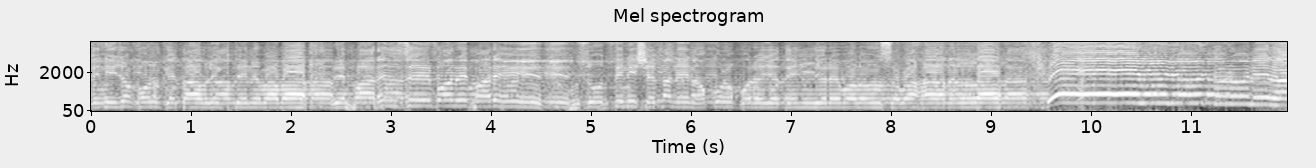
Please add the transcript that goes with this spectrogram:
তিনি যখন কেতাব লিখতেন বাবা রেফারেন্সের পর রেফারেন্স হুজুর, তিনি সেখানে নকল করে যেতেন, জোরে বলুন নওজোয়ান তরুণেরা,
